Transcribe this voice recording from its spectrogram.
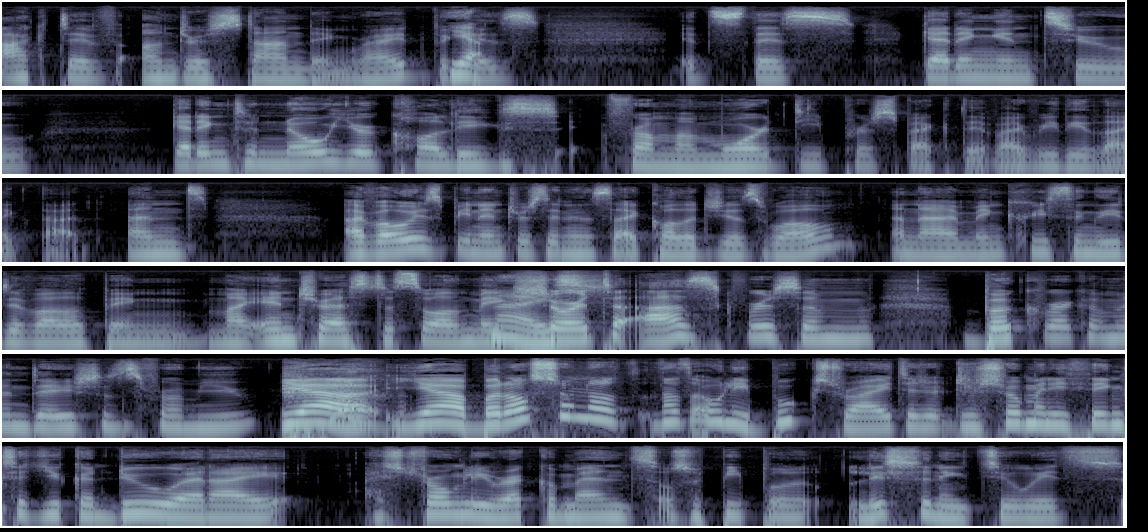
active understanding, right? Yeah. Because it's this getting into getting to know your colleagues from a more deep perspective. I really like that. And I've always been interested in psychology as well, and I'm increasingly developing my interest. So I'll make Nice. sure to ask for some book recommendations from you. yeah, yeah, but also not not only books, right? There, there's so many things that you can do, and I I strongly recommend also people listening to it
